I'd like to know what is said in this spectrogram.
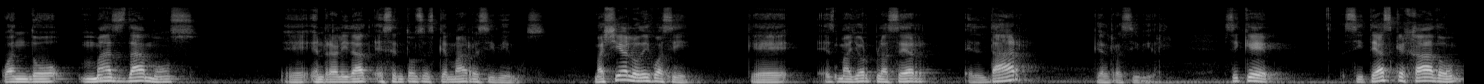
Cuando más damos, eh, en realidad es entonces que más recibimos. Mashiach lo dijo así, que es mayor placer el dar que el recibir. Así que si te has quejado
